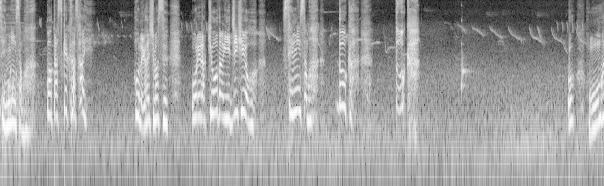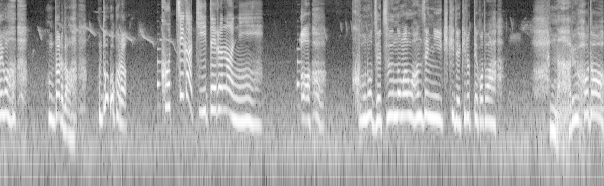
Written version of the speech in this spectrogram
仙人様お助けください。お願いします。俺ら兄弟に慈悲を仙人様どうかどうか。おお前は誰だ？どこから？こっちが聞いてるのに。あこの絶運の間を安全に行き来できるってことはなるほど。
